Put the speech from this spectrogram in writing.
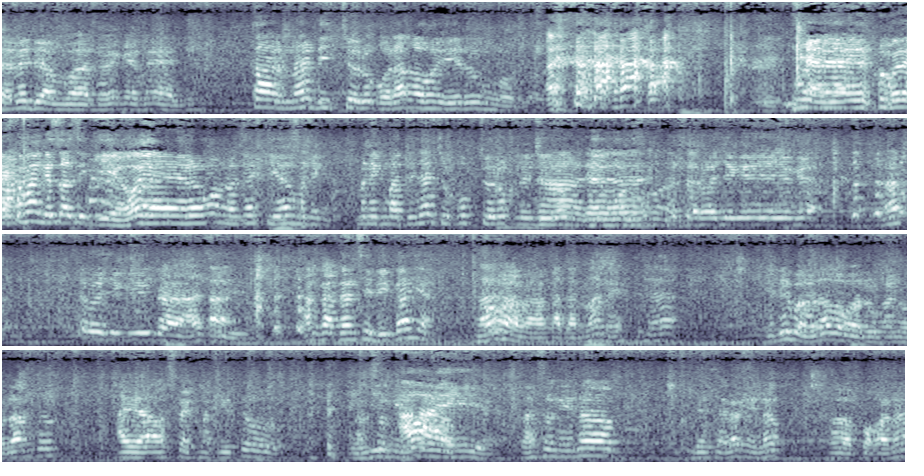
Tapi diambil aja. Karena dicuruk orang awal irung Ya, boleh emang geus sih Oh ya, irung mah nggak usah kia menik- menikmatinya cukup Curug, eh. bawah. Seru aja gini juga. Hah? Seru aja. Nggak asli. Angkatan sidikanya. Nah. lah angkatan mana ya? Jadi bala ke warungan orang tuh aya ospek nak itu langsung nginep langsung nginep biasanya nginep eh, pokoknya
